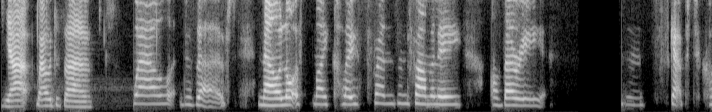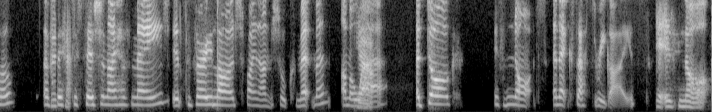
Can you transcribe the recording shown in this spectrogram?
Yeah, well deserved. Well deserved. Now, a lot of my close friends and family are very mm, skeptical of Okay. this decision I have made. It's a very large financial commitment. I'm aware. A dog is not an accessory, guys. It is not.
